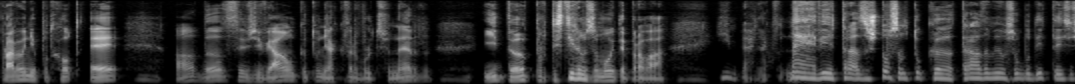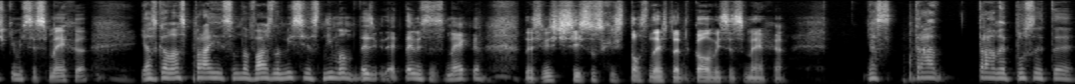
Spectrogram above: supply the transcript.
правилният подход е а, да се вживявам като някакъв революционер и да протестирам за моите права. И бях някакъв, не, вие трябва, защо съм тук, трябва да ме освободите и всички ми се смеха. И аз казвам, аз правя, съм на важна мисия, снимам тези видеа, те ми се смеха. Да си мислиш, че си Исус Христос нещо е такова, ми се смеха. И аз трябва, трябва да ме пуснете.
